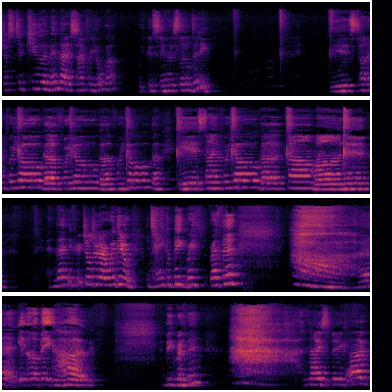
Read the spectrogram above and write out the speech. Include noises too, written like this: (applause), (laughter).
Just to cue them in that it's time for yoga, we could sing this little ditty. It's time for yoga, for yoga, for yoga. It's time for yoga, come on in. And then if your children are with you, take a big breath, breath in. And give them a big hug. Big breath in. Nice big hug.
